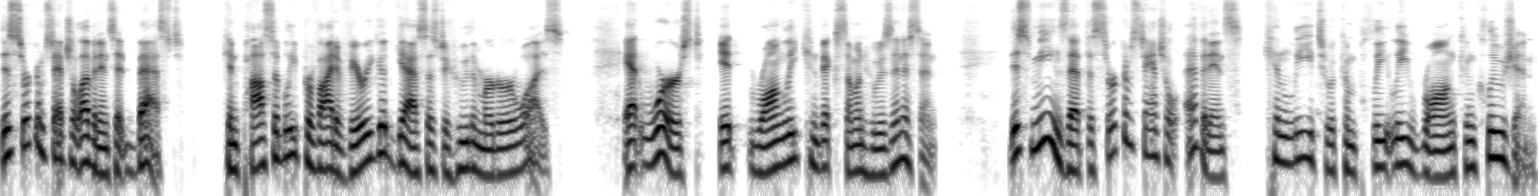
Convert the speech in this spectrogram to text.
This circumstantial evidence, at best, can possibly provide a very good guess as to who the murderer was. At worst, it wrongly convicts someone who is innocent. This means that the circumstantial evidence can lead to a completely wrong conclusion.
